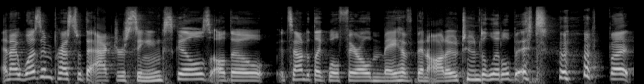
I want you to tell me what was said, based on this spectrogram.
and I was impressed with the actor's singing skills, although it sounded like Will Ferrell may have been auto tuned a little bit. but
